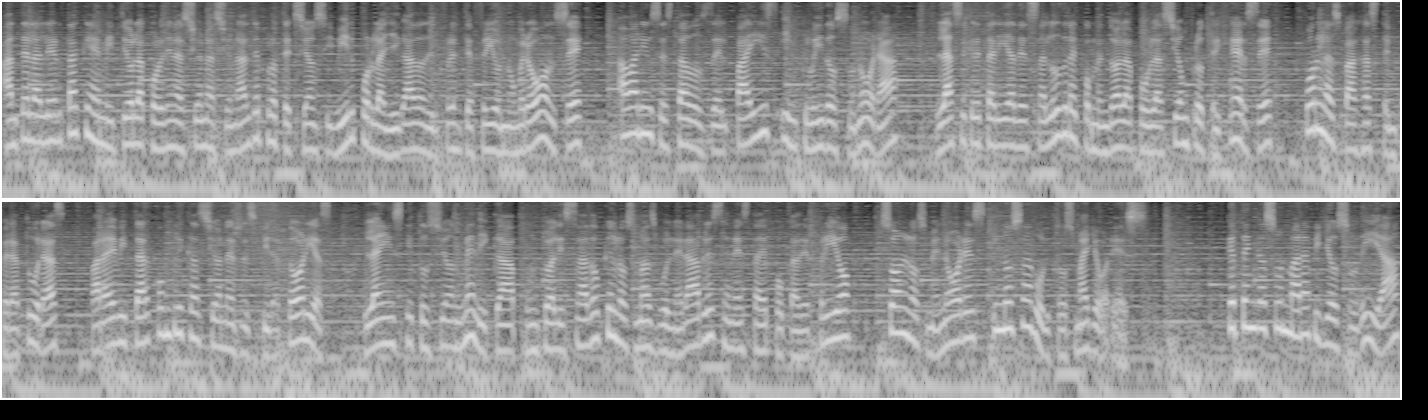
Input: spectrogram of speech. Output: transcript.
Ante la alerta que emitió la Coordinación Nacional de Protección Civil por la llegada del Frente Frío número 11 a varios estados del país, incluido Sonora, la Secretaría de Salud recomendó a la población protegerse por las bajas temperaturas para evitar complicaciones respiratorias, la institución médica ha puntualizado que los más vulnerables en esta época de frío son los menores y los adultos mayores. Que tengas un maravilloso día.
